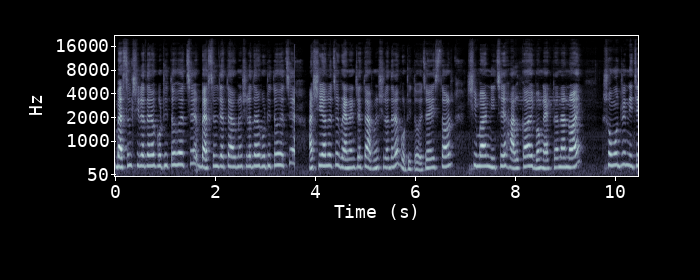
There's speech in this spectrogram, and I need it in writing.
ব্যাসেল শিলা দ্বারা গঠিত হয়েছে ব্যাসেল জাতীয় আগ্নেয়শিলা দ্বারা গঠিত হয়েছে, আর শিয়াল হচ্ছে গ্রানাইট জাতীয় আগ্নেয়শিলা দ্বারা গঠিত হয়েছে। এই স্তর সীমার নিচে হালকা এবং একটানা নয়। সমুদ্রের নিচে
